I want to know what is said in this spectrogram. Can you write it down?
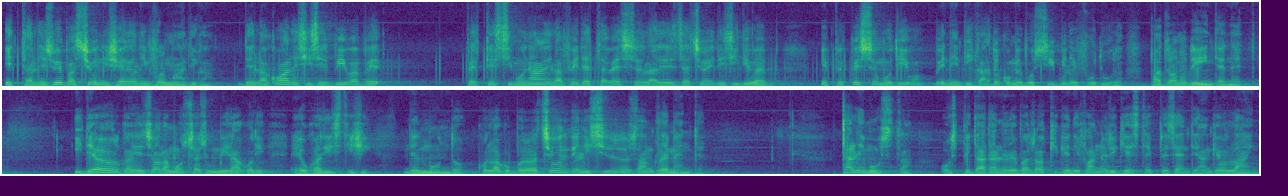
e tra le sue passioni c'era l'informatica, della quale si serviva per per testimoniare la fede attraverso la realizzazione di siti web e per questo motivo venne indicato come possibile futuro patrono di Internet. Ideò e organizzò la mostra su miracoli eucaristici nel mondo con la collaborazione dell'Istituto San Clemente. Tale mostra, ospitata nelle parrocchie che ne fanno richiesta e presente anche online,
